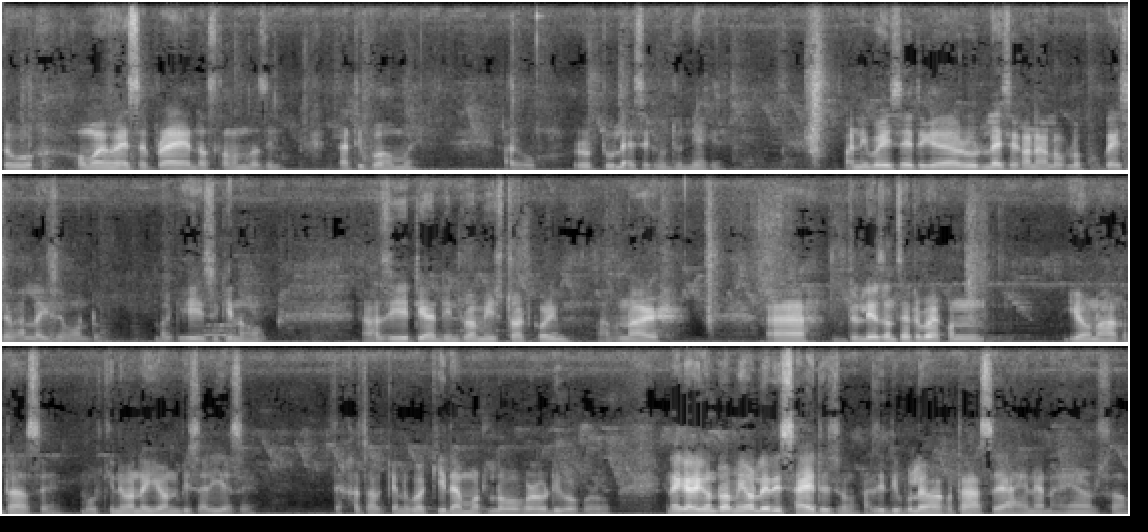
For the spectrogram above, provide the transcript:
তো সময় হৈ আছে প্ৰায় দহটামান বাজিল। ৰাতিপুৱা সময়। আৰু ৰ'দটো ওলাইছে খুব ধুনীয়াকৈ। পানী বাঢ়িছে এতিয়া ৰ'দ ওলাইছে কাৰণে অলপ অলপ শুকাইছে ভাল লাগিছে মনটো। বাকী যি কি নহওক আজি এতিয়া দিনটো আমি ষ্টাৰ্ট কৰিম। আপোনাৰ দুলীয়াজান ছাইডৰ পৰা এখন ইয়ন অহা কথা আছে। বহুতখিনি মানুহে ইয়ন বিচাৰি আছে। দেখা যাওক কেনেকুৱা কি দামত ল'ব পাৰোঁ দিব পাৰোঁ। এনেই গাড়ীখনটো আমি অলৰেডি চাই থৈছোঁ। আজি দিবলৈ অহা কথা আছে আহে নে নাহে আৰু চাওঁ।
